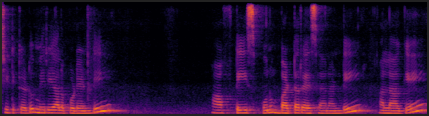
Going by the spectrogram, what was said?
చిటికెడు మిరియాల పొడి అండి. హాఫ్ టీ స్పూన్ బటర్ వేసానండి. అలాగే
